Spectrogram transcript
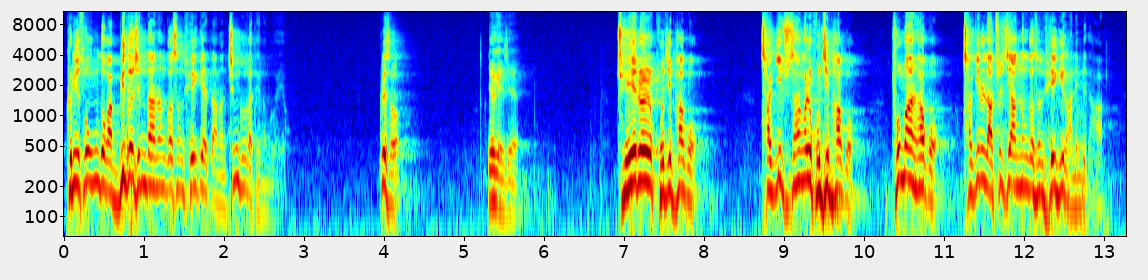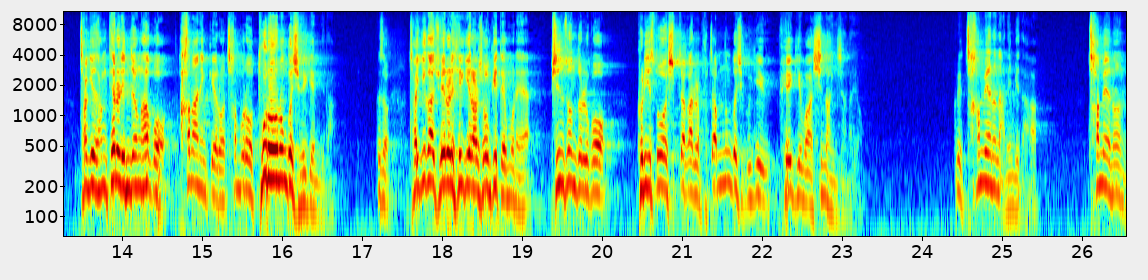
그리스도 공도가 믿어진다는 것은 회개했다는 증거가 되는 거예요. 그래서 여기 이제 죄를 고집하고 자기 주장을 고집하고 교만하고 자기를 낮추지 않는 것은 회개가 아닙니다. 자기 상태를 인정하고 하나님께로 참으로 돌아오는 것이 회개입니다. 그래서 자기가 죄를 해결할 수 없기 때문에 빈손 들고 그리스도 십자가를 붙잡는 것이 그게 회개와 신앙이잖아요. 그래 참여는 아닙니다. 참여는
